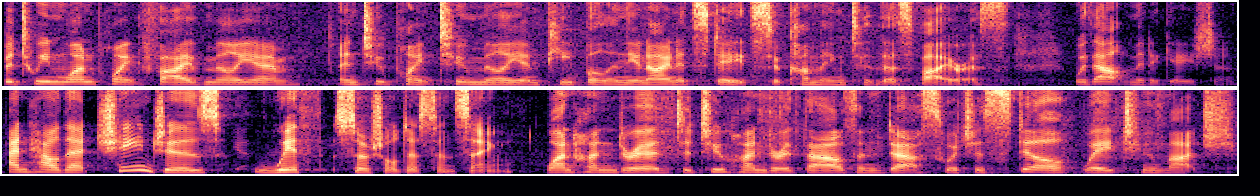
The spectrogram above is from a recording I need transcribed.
Between 1.5 million and 2.2 million people in the United States succumbing to this virus without mitigation. And how that changes with social distancing. 100 to 200,000 deaths, which is still way too much.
